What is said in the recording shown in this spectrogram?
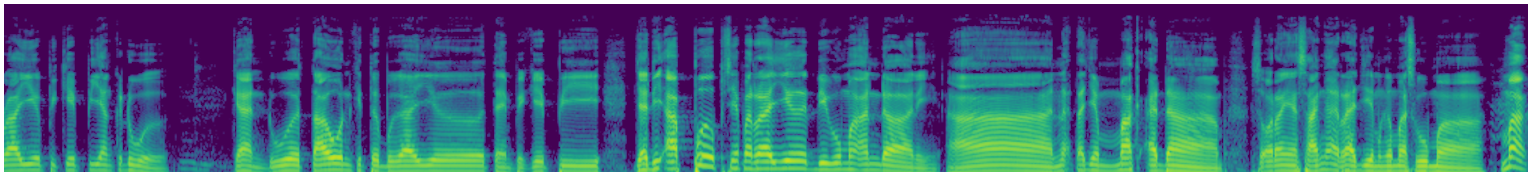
raya PKP yang kedua Kan Dua tahun kita beraya Time PKP Jadi apa persiapan raya Di rumah anda ni ha, Nak tanya Mark Adam Seorang yang sangat rajin Mengemas rumah Mark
